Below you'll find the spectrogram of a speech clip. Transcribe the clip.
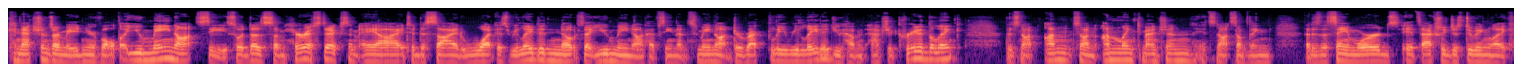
connections are made in your vault that you may not see. So it does some heuristics, some AI to decide what is related in notes that you may not have seen. That's may not directly related. You haven't actually created the link. It's not, un, it's not an unlinked mention. It's not something that is the same words. It's actually just doing like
